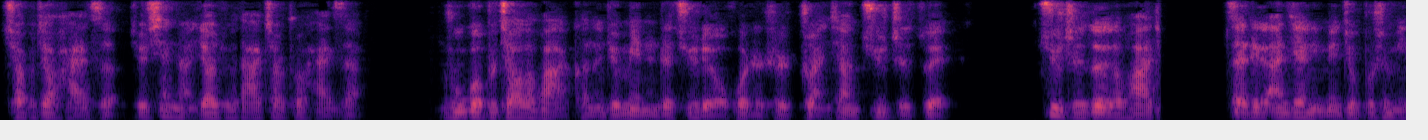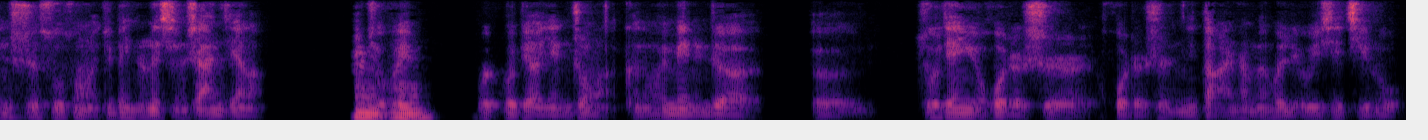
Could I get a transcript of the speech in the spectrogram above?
交不交孩子，就现场要求他交出孩子。如果不交的话，可能就面临着拘留或者是转向拒执罪。拒执罪的话，在这个案件里面就不是民事诉讼了，就变成了刑事案件了，就会会会比较严重了，可能会面临着呃坐监狱或者是或者是你档案上面会留一些记录。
